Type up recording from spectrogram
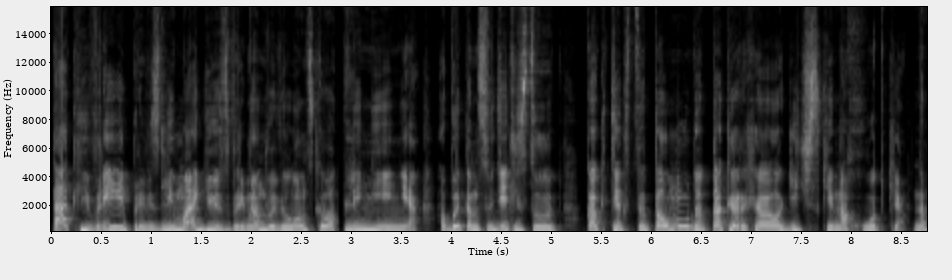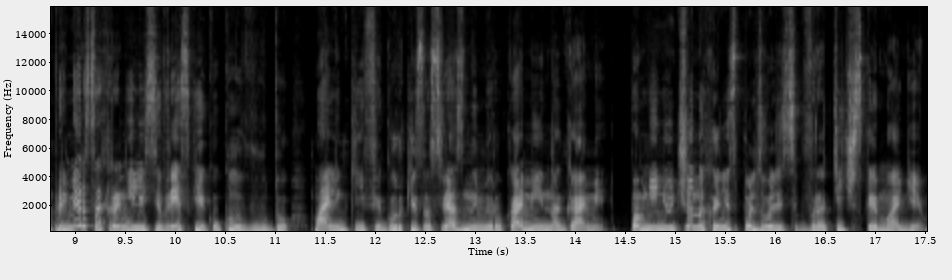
Так евреи привезли магию из времен вавилонского пленения. Об этом свидетельствуют как тексты Талмуда, так и археологические находки. Например, сохранились еврейские куклы Вуду, маленькие фигурки со связанными руками и ногами. По мнению ученых, они использовались в эротической магии.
